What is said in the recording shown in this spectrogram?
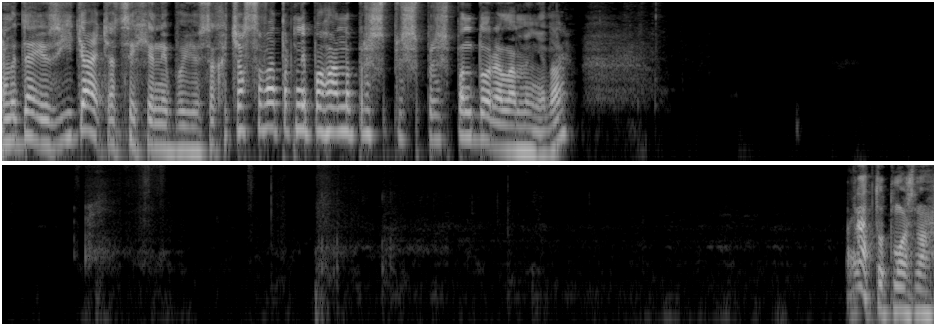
Медею з'їдять, а цих я не боюся. Хоча сова так непогано приш, приш, пришпандорила мені, да? А тут можна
